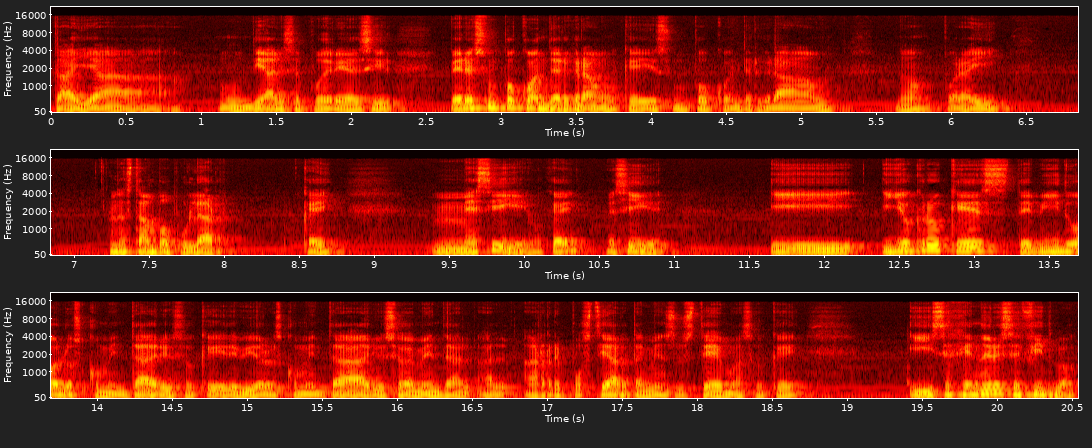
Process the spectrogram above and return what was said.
talla mundial, se podría decir, pero es un poco underground, ¿ok? Es un poco underground, ¿no? Por ahí. No es tan popular, ¿ok? Me sigue, ¿ok? Me sigue. Y, yo creo que es debido a los comentarios, ¿ok? Debido a los comentarios, obviamente al, a repostear también sus temas, ¿ok? Y se genera ese feedback,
